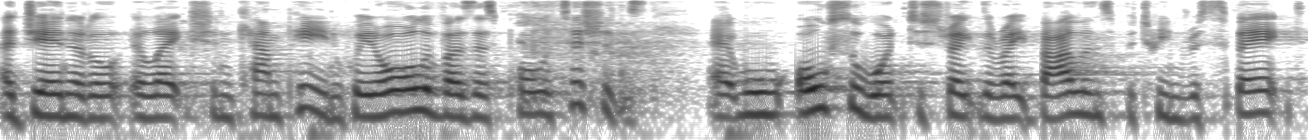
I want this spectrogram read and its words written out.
a general election campaign where all of us as politicians uh, will also want to strike the right balance between respect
